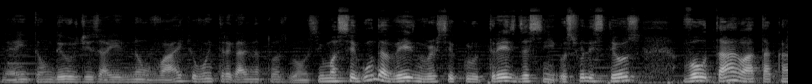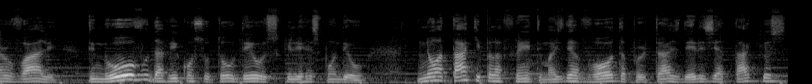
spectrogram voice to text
Né? Então Deus diz a ele: Não vai, que eu vou entregar ele nas tuas mãos. E uma segunda vez, no versículo 3, diz assim: Os filisteus voltaram a atacar o vale. De novo, Davi consultou Deus, que lhe respondeu: Não ataque pela frente, mas dê a volta por trás deles e ataque-os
